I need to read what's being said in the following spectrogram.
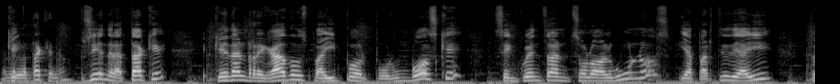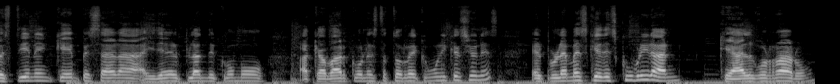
en que- el ataque, ¿no? pues sí, en el ataque, quedan regados ahí por, por un bosque, se encuentran solo algunos y a partir de ahí pues tienen que empezar a idear el plan de cómo acabar con esta torre de comunicaciones. El problema es que descubrirán que algo raro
